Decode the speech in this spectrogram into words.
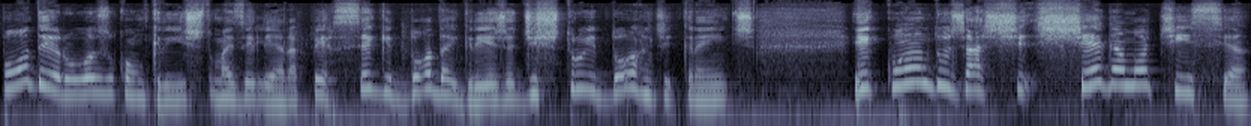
poderoso com Cristo, mas ele era perseguidor da igreja, destruidor de crentes. E quando já che chega a notícia,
